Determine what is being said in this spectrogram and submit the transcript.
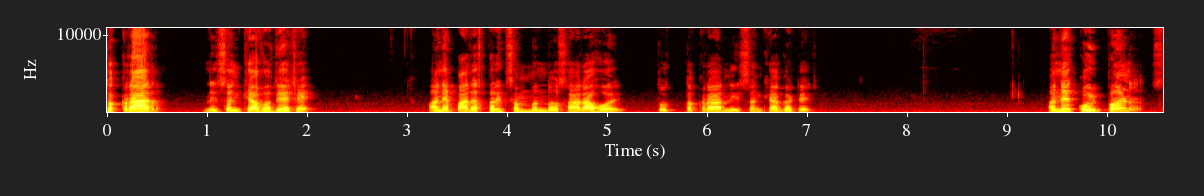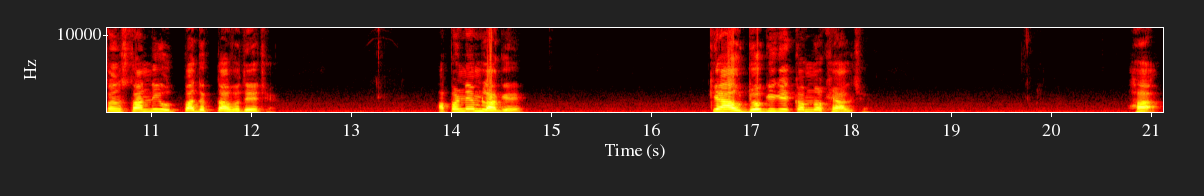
તકરારની સંખ્યા વધે છે અને પારસ્પરિક સંબંધો સારા હોય તો તકરારની સંખ્યા ઘટે છે. અને કોઈપણ સંસ્થાની ઉત્પાદકતા વધે છે. આપણને એમ લાગે કે આ ઔદ્યોગિક એકમનો ખ્યાલ છે. હા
